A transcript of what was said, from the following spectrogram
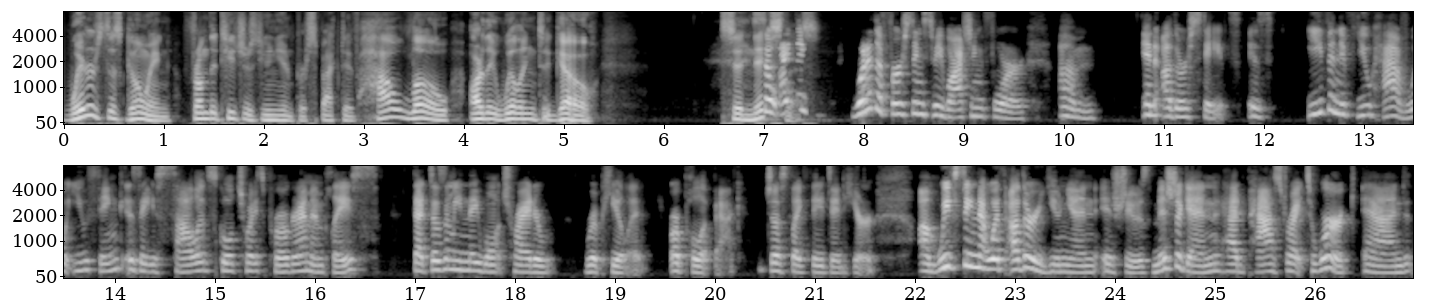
where's this going from the teachers union perspective how low are they willing to go to nix so I think one of the first things to be watching for um, in other states is even if you have what you think is a solid school choice program in place, that doesn't mean they won't try to repeal it or pull it back, just like they did here. Um, we've seen that with other union issues. Michigan had passed right to work, and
